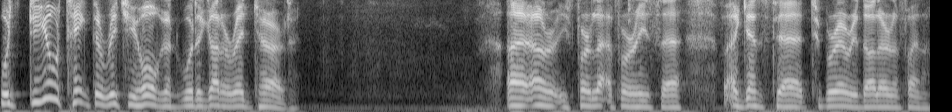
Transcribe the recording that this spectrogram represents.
would do you think that Richie Hogan would have got a red card? Uh, or for for his uh, against uh, Tipperary in the All Ireland final.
